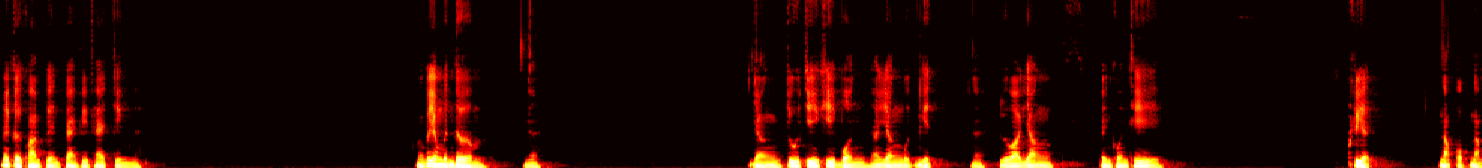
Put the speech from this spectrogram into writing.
ไม่เกิดความเปลี่ยนแปลงที่แท้จริงนะมันก็ยังเหมือนเดิมนะ ยังจู้จี้ขี้บ่นนะยังหงุดหงิดนะหรือว่ายังเป็นคนที่ เครียดหนักอกหนัก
